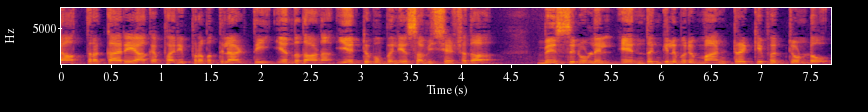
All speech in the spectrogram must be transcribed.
യാത്രക്കാരെയാകെ പരിഭ്രമത്തിലാഴ്ത്തി എന്നതാണ് ഏറ്റവും വലിയ സവിശേഷത. ബസ്സിനുള്ളിൽ എന്തെങ്കിലും ഒരു മാൻട്രേക്ക് ഇഫക്റ്റ് ഉണ്ടോ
